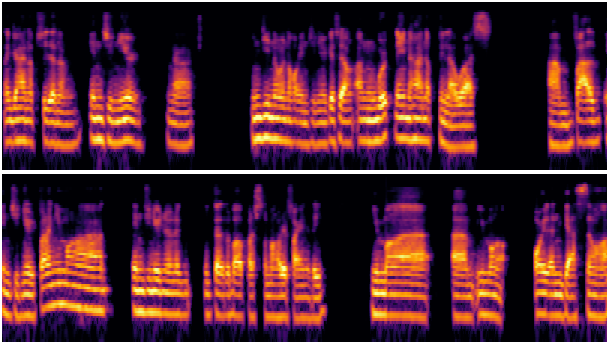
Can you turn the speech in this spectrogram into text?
naghahanap sila ng engineer na hindi naman ako engineer kasi ang, ang work na hinahanap nila was um, valve engineer. Parang yung mga engineer na nag, nagtatrabaho para sa mga refinery, yung mga um, yung mga oil and gas na mga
